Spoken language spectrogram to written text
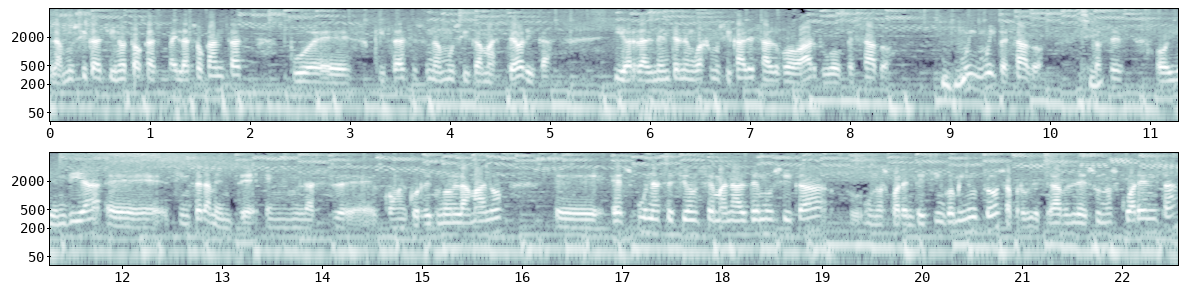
La música, si no tocas, bailas o cantas, pues quizás es una música más teórica y realmente el lenguaje musical es algo arduo, pesado, muy, muy pesado. Entonces, hoy en día, eh, sinceramente, en las, eh, con el currículum en la mano, eh, es una sesión semanal de música, unos 45 minutos, aprovechables unos 40,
